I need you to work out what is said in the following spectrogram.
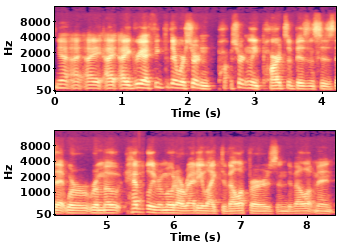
Yeah, I, I, I agree. I think that there were certain certainly parts of businesses that were remote, heavily remote already, like developers and development.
